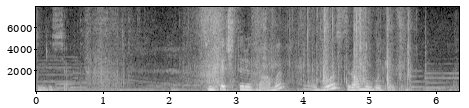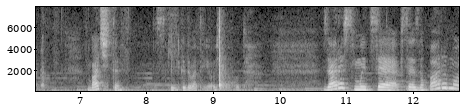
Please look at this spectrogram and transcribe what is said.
70. 74 грами в сирому вигляді. Бачите? Скільки? Давайте я ось так от. Зараз ми це все запаримо,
